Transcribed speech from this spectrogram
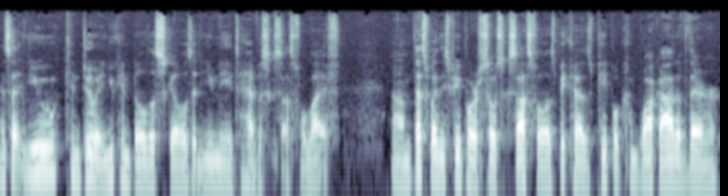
It's that you can do it. You can build the skills that you need to have a successful life. Um, that's why these people are so successful. Is because people can walk out of their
